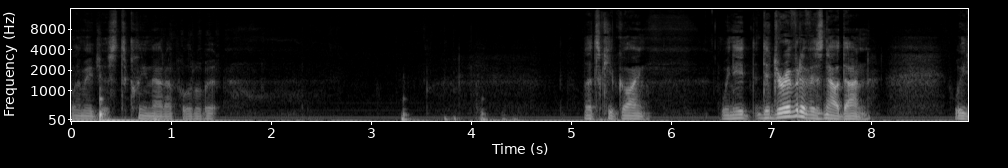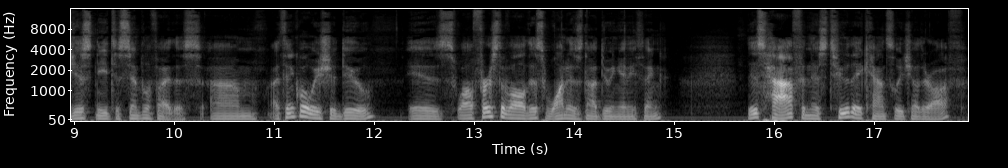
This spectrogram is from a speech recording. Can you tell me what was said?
Let me just clean that up a little bit. Let's keep going. We need the derivative is now done. We just need to simplify this. Um, I think what we should do is, well, first of all, this 1 is not doing anything. This half and this 2, they cancel each other off.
